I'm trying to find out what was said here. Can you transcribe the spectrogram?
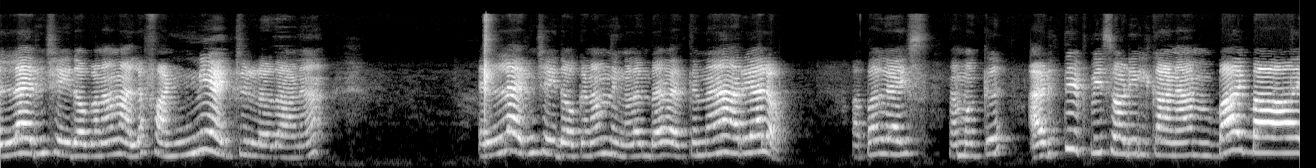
എല്ലാവരും ചെയ്ത് നോക്കണം നല്ല ഫണ്ണി ആയിട്ടുള്ളതാണ്. എല്ലാരും ചെയ്ത് നോക്കണം നിങ്ങൾ എന്താ വരക്കുന്നത് അറിയാലോ. അപ്പൊ ഗൈസ് നമുക്ക് അടുത്ത എപ്പിസോഡിൽ കാണാം. ബൈ ബൈ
